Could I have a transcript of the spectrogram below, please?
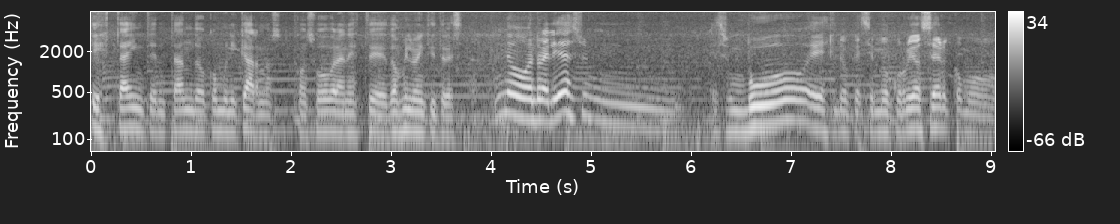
está intentando comunicarnos con su obra en este 2023? No, en realidad es un, es un búho, es lo que se me ocurrió hacer como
